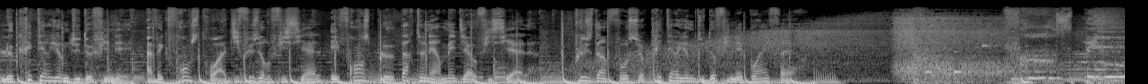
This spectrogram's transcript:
Le Critérium du Dauphiné, avec France 3, diffuseur officiel, et France Bleu, partenaire média officiel. Plus d'infos sur critériumdudauphiné.fr. France Bleu.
